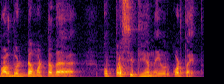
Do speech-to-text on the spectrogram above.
ಭಾಳ ದೊಡ್ಡ ಮಟ್ಟದ ಕುಪ್ರಸಿದ್ಧಿಯನ್ನು ಇವರು ಕೊಡ್ತಾ ಇತ್ತು.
